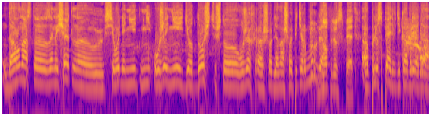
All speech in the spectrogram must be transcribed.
Да, у нас-то замечательно. Сегодня не, не- уже не идет дождь, что уже хорошо для нашего Петербурга. Но плюс 5. А, Плюс 5 в декабре, да.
